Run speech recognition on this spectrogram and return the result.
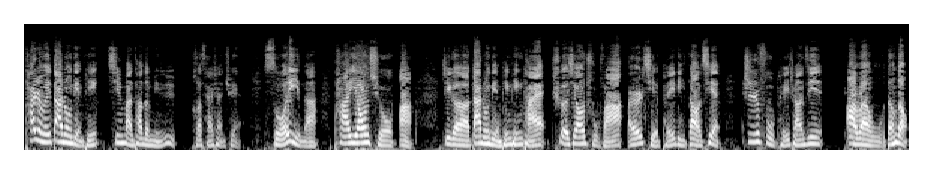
他认为大众点评侵犯他的名誉和财产权，所以呢，他要求啊，这个大众点评平台撤销处罚，而且赔礼道歉，支付赔偿金。二万五等等，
